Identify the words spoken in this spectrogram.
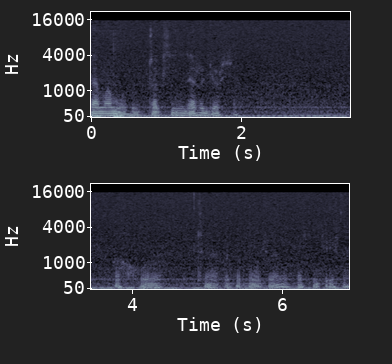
самому. Тут такси не дождешься. Походу. Так, а как попасть, интересно.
